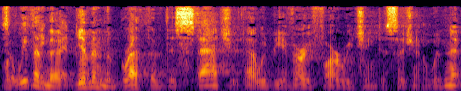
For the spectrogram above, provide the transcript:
So we think that given the breadth of this statute, that would be a very far-reaching decision, wouldn't it?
